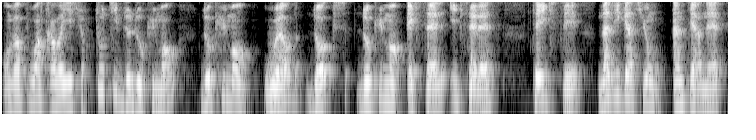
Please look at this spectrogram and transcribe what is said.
On va pouvoir travailler sur tout type de documents. Documents Word, Docs, documents Excel, XLS, TXT, navigation Internet,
